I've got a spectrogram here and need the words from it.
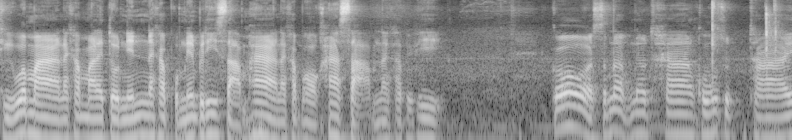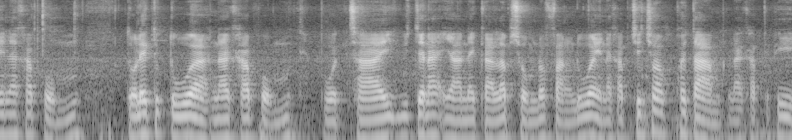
ถือว่ามานะครับมาในตัวเน้นนะครับ ผมเน้นไปที่ 35 นะครับ ออก 53 นะครับพี่ๆก็สำหรับแนวทางโค้งสุดท้ายนะครับ ผมตัวเลขทุกตัวนะครับ ผมโปรดใช้วิจารณญาณในการรับชมรับฟังด้วยนะครับชื่นชอบค่อยตามนะครับพี่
